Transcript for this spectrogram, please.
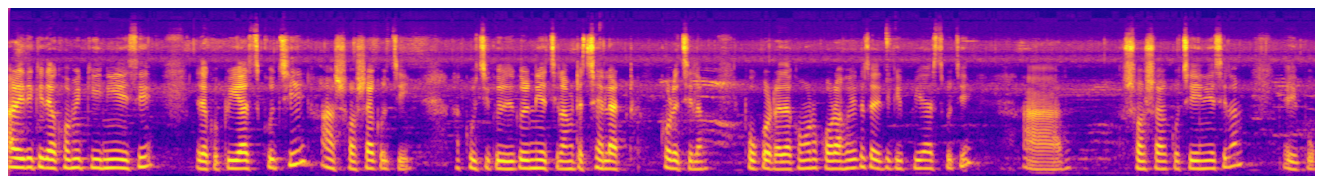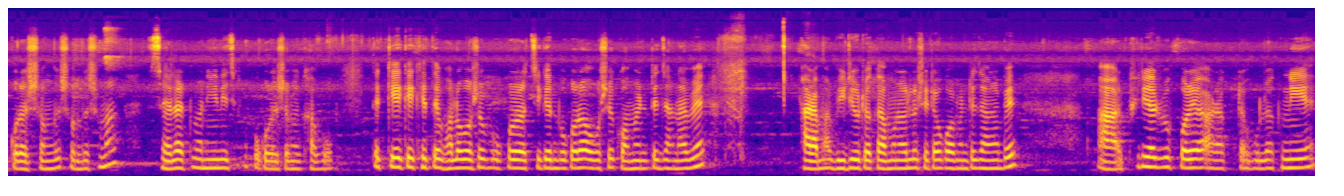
আর এদিকে দেখো আমি কী নিয়ে এসি দেখো পেঁয়াজ কুচি আর শশা কুচি। আর কুচি কুচি করে নিয়েছিলাম, এটা স্যালাড করেছিলাম। পকোড়াটা দেখো আমার করা হয়ে গেছে, এদিকে পেঁয়াজ কুচি। আর শশা কুচিয়ে নিয়েছিলাম। এই পকোড়ার সঙ্গে সন্ধ্যার সময় স্যালাড বানিয়ে নিয়েছিলাম, পকোড়ার সঙ্গে খাব। তো কে কে খেতে ভালোবাসো পকোড়া, চিকেন পকোড়া অবশ্যই কমেন্টে জানাবে। আর আমার ভিডিওটা কেমন হলো সেটাও কমেন্টে জানাবে। আর ফিরে আসব পরে আর একটা ব্লগ নিয়ে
